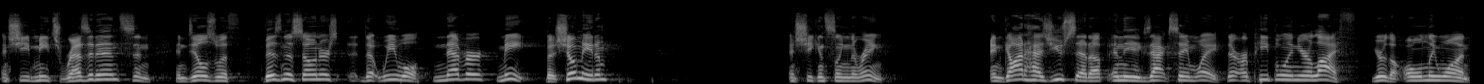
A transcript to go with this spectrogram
and she meets residents and, and deals with business owners that we will never meet, but she'll meet them, and she can sling the ring. And God has you set up in the exact same way. There are people in your life, you're the only one.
